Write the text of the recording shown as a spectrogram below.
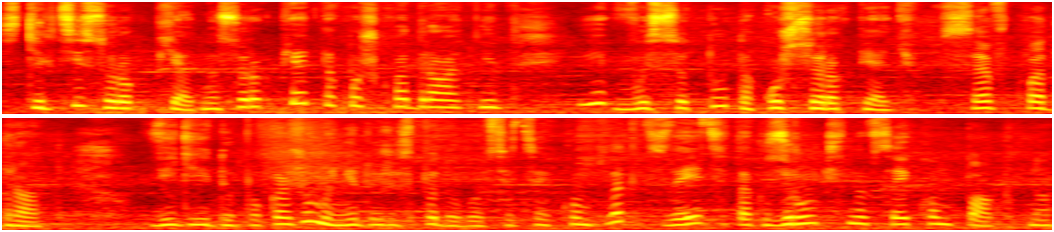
стільці 45 на 45 також квадратні, і в висоту також 45, все в квадрат. Відійду, покажу, мені дуже сподобався цей комплект. Здається, так зручно, все і компактно.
